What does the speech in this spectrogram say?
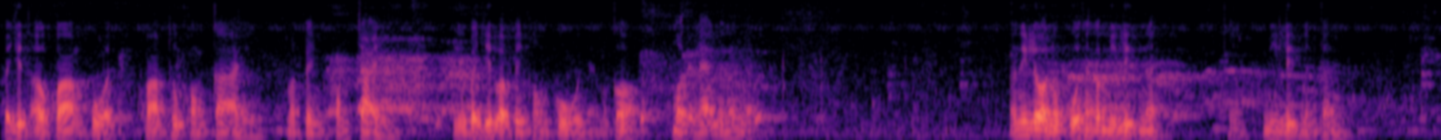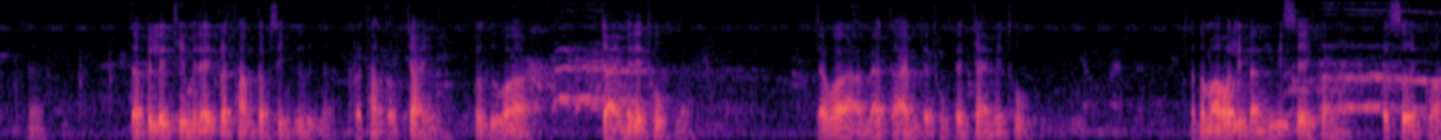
ไปยึดเอาความปวด ความทุกข์ของกายมาเป็นของใจ หรือไปยึดว่าเป็นของกูเนี่ยมันก็หมดแรงเท่านั้นแหละอันนี้เรียกว่าหลวงปู่ท่านก็มีฤทธิ์นะมีฤทธิ์เหมือนกันนะแต่เป็นเรื่องที่ไม่ได้กระทำกับสิ่งอื่นนะกระทำกับใจ ก็คือว่าใจไม่ได้ทุกข์นะแต่ว่าแม้กายมันจะทุกข์แต่ใจไม่ทุกข์อาตมาว่าลิฟต์แบบนี้วิเศษกว่านะประเสริฐกว่า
